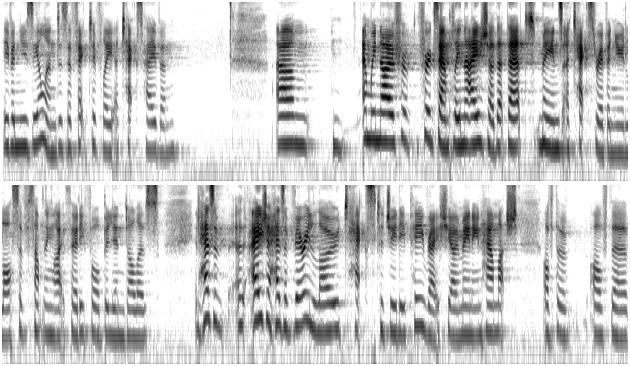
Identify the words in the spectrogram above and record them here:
Even New Zealand is effectively a tax haven. Um, and we know, for, for example, in Asia, that that means a tax revenue loss of something like $34 billion. It has a, uh, Asia has a very low tax to GDP ratio, meaning how much of the, of the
